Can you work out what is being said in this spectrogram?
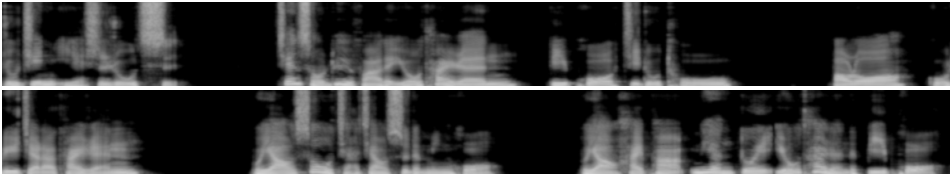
如今也是如此。坚守律法的犹太人逼迫基督徒，保罗鼓励加拉太人不要受假教师的迷惑，不要害怕面对犹太人的逼迫。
